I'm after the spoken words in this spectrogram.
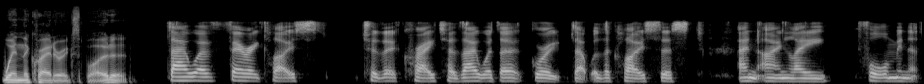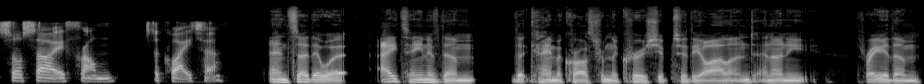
when the crater exploded? They were very close to the crater. They were the group that were the closest and only four minutes or so from the equator. And so there were 18 of them that came across from the cruise ship to the island, and only three of them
